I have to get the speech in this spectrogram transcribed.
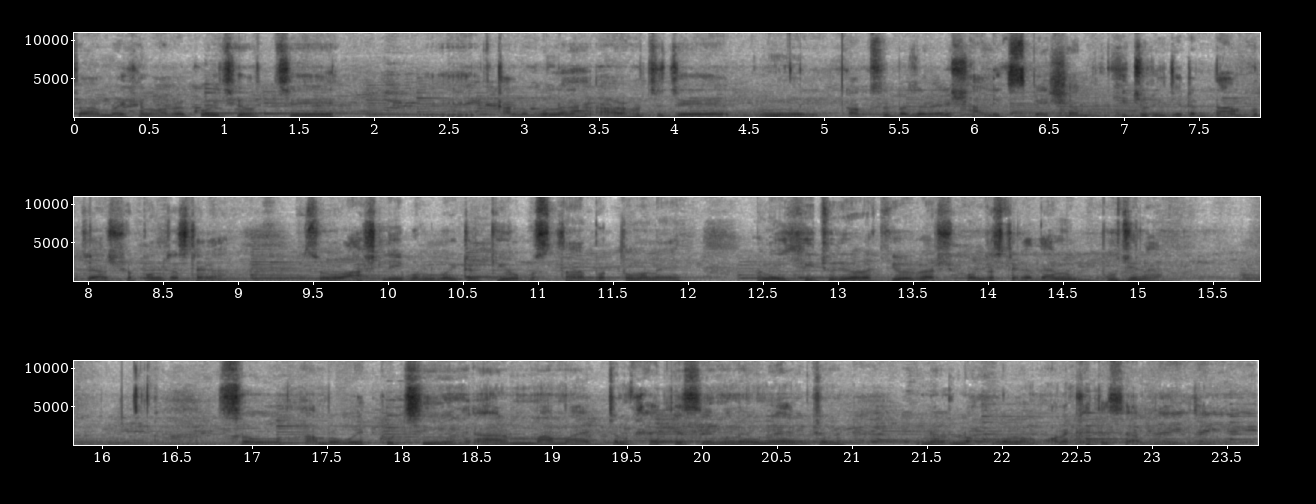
সো আমরা এখানে অর্ডার করেছি হচ্ছে এ, কালো বোনা আর হচ্ছে যে কক্সবাজারের শালিক স্পেশাল খিচুড়ি যেটার দাম হচ্ছে আটশো পঞ্চাশ টাকা। সো আসলেই বলব এটার কী অবস্থা বর্তমানে? মানে এই খিচুড়ি ওরা কীভাবে আটশো পঞ্চাশ টাকা দেয় আমি বুঝি না। সো আমরা ওয়েট করছি আর মামা একজন খাইতেছে মানে উনি একজন ওনার লক্ষ্য করলাম অনেক খাইতেছে আল্লাহ জানে।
